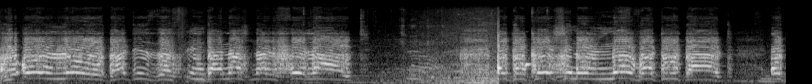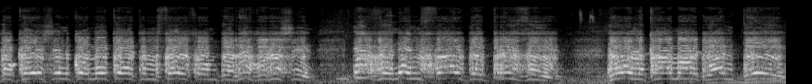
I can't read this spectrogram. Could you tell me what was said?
We all know that is the international sellout. Education will never do that. Education committed himself from the revolution, even inside the prison. He will come out one day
